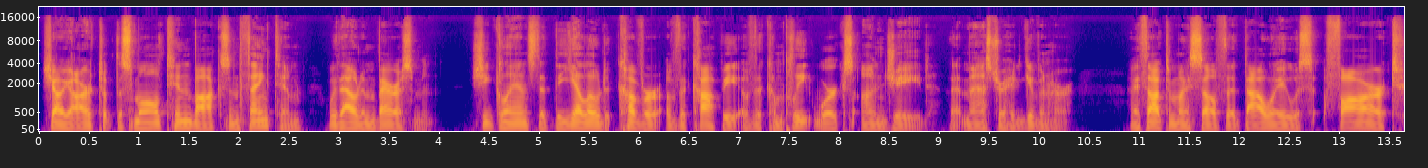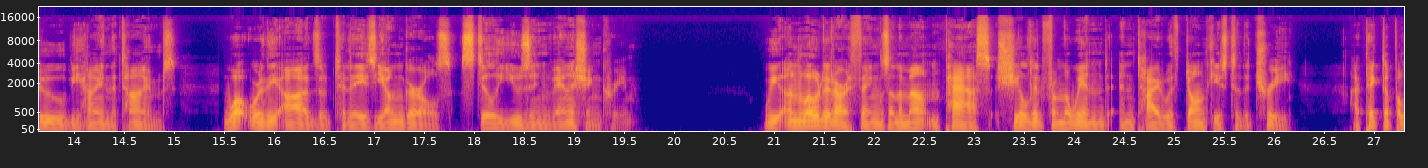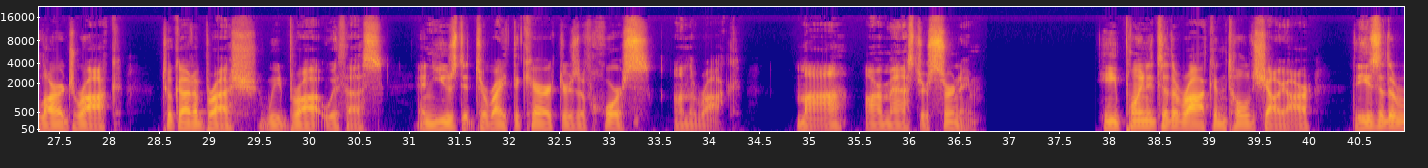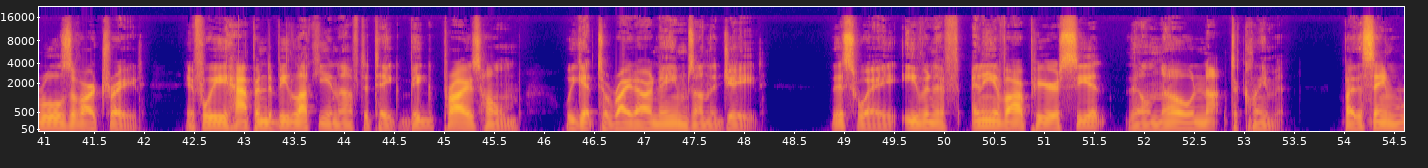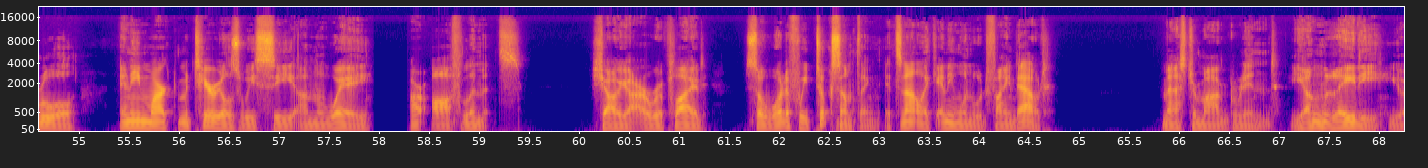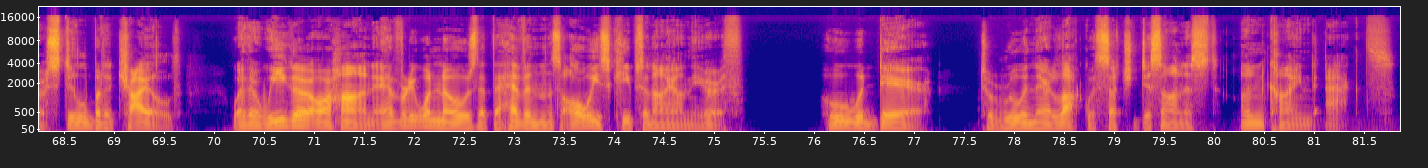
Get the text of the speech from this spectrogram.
Xiaoyar took the small tin box and thanked him without embarrassment. She glanced at the yellowed cover of the copy of the complete works on jade that Master had given her. I thought to myself that Dawei was far too behind the times. What were the odds of today's young girls still using vanishing cream? We unloaded our things on the mountain pass, shielded from the wind and tied with donkeys to the tree. I picked up a large rock, took out a brush we'd brought with us, and used it to write the characters of horse on the rock. Ma, our master's surname. He pointed to the rock and told Xiaoyar, These are the rules of our trade. If we happen to be lucky enough to take big prize home, we get to write our names on the jade. This way, even if any of our peers see it, they'll know not to claim it. By the same rule, any marked materials we see on the way are off limits. Xiaoyar replied, So what if we took something? It's not like anyone would find out. Master Ma grinned. Young lady, you're still but a child. Whether Uyghur or Han, everyone knows that the heavens always keeps an eye on the earth. Who would dare to ruin their luck with such dishonest, unkind acts?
